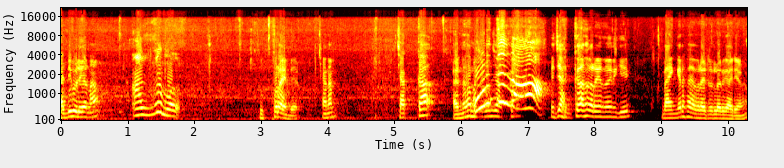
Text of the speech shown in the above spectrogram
അടിപൊളി അടിപൊളി സൂപ്പറായിട്ട് കാരണം ചക്ക എന്നെ സംബന്ധിച്ചിടത്തോളം ചക്ക ചക്ക എന്ന് പറയുന്നത് എനിക്ക് ഭയങ്കര ഫേവറേറ്റ് ഉള്ള ഒരു കാര്യമാണ്.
